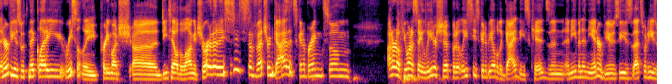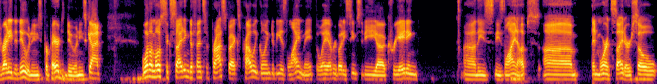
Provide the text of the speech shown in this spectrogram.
interviews with Nick Leddy recently pretty much uh, detailed the long and short of it. He's, he's a veteran guy that's going to bring some. I don't know if you want to say leadership, but at least he's going to be able to guide these kids. And and even in the interviews, he's that's what he's ready to do and he's prepared to do. And he's got one of the most exciting defensive prospects probably going to be his line mate. The way everybody seems to be uh, creating uh, these these lineups, um, and Moritz Seider. So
